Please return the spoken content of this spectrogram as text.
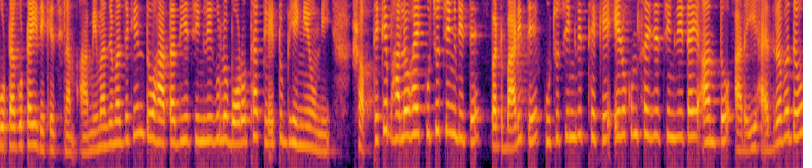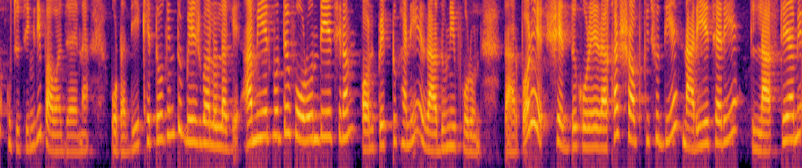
গোটা গোটা গোটাই রেখেছিলাম। আমি মাঝে মাঝে কিন্তু হাতা দিয়ে চিংড়িগুলো বড় থাকলে একটু ভেঙেও নিই। সব থেকে ভালো হয় কুচু চিংড়িতে বাট বাড়িতে কুচু চিংড়ির থেকে এরকম সাইজের চিংড়িটাই আনতো, আর এই হায়দ্রাবাদেও কুচু চিংড়ি পাওয়া যায় না। ওটা দিয়ে খেতেও কিন্তু বেশ ভালো লাগে। আমি এর মধ্যে ফোড়ন দিয়েছিলাম, অল্প একটুখানি রাঁধুনি ফোড়ন। তারপরে সেদ্ধ করে রাখা সব কিছু দিয়ে নাড়িয়ে চাড়িয়ে লাস্টে আমি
